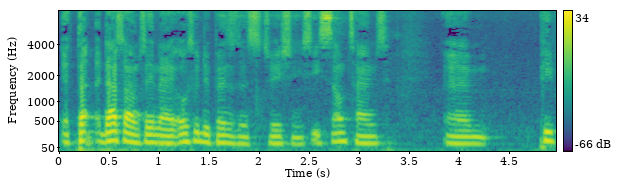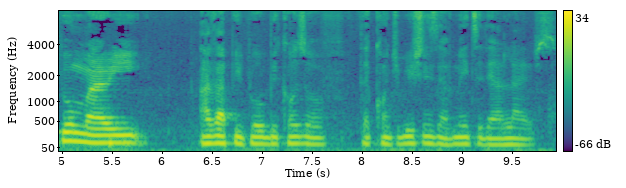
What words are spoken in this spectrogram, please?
it, that's what I'm saying. That it also depends on the situation. You see, sometimes um, people marry other people because of the contributions they've made to their lives.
